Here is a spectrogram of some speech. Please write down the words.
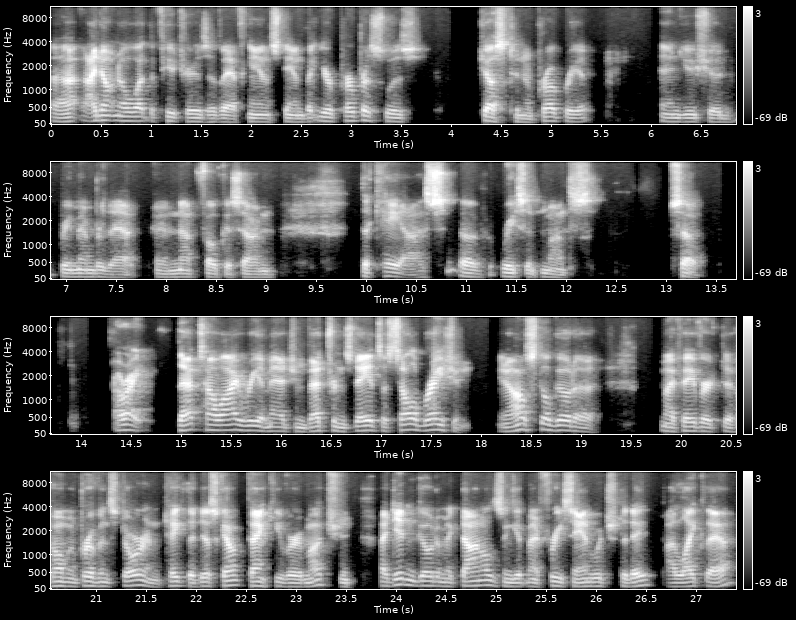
Uh, I don't know what the future is of Afghanistan, but your purpose was just and appropriate, and you should remember that and not focus on the chaos of recent months. So, all right, that's how I reimagine Veterans Day. It's a celebration. You know, I'll still go to my favorite home improvement store and take the discount. Thank you very much. I didn't go to McDonald's and get my free sandwich today. I like that.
